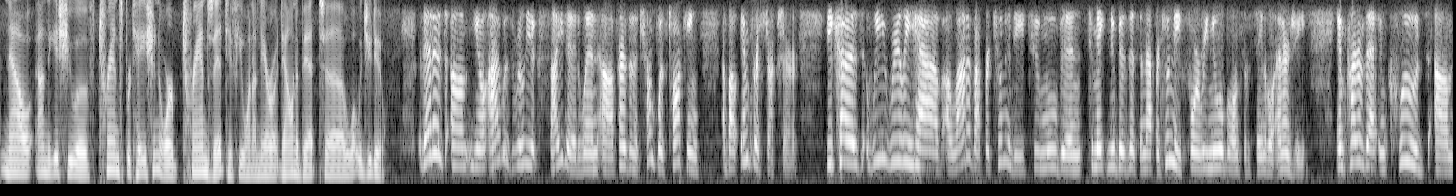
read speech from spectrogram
now, on the issue of transportation or transit, if you want to narrow it down a bit, uh, what would you do? That is, um, you know, I was really excited when uh, President Trump was talking about infrastructure because we really have a lot of opportunity to move in to make new business and opportunity for renewable and sustainable energy. And part of that includes, um,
